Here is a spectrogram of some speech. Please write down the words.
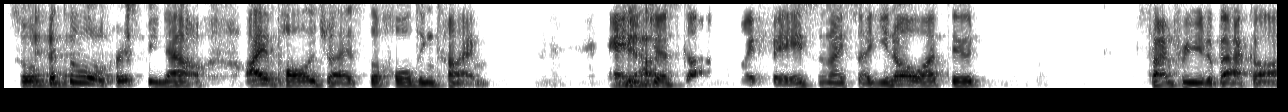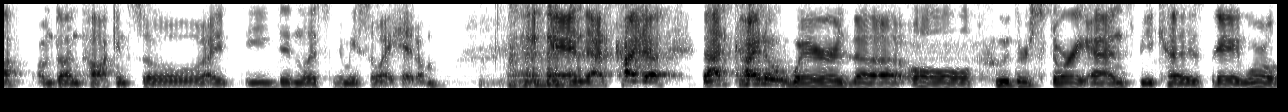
So if it's a little crispy now, I apologize the holding time. And Yeah. he just got my face and I said, you know what, dude? It's time for you to back off. I'm done talking. So I he didn't listen to me, so I hit him and that's kind of that's kind of where the whole Huether story ends because they were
